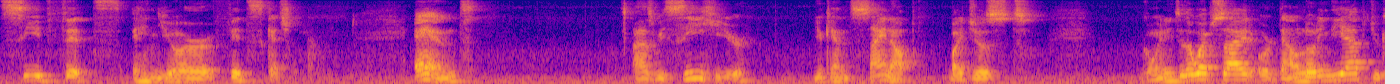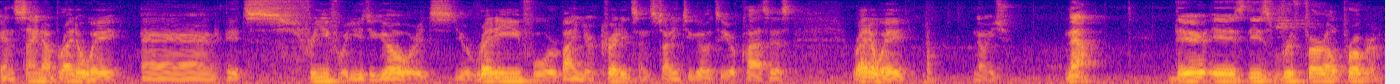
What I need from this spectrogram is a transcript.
see it fits in your fit schedule and as we see here you can sign up by just going into the website or downloading the app. You can sign up right away and it's free for you to go or it's you're ready for buying your credits and starting to go to your classes right away. No issue. Now there is this referral program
